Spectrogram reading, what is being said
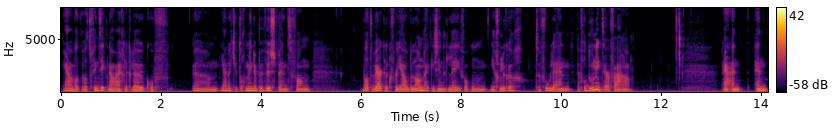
ja, wat, wat vind ik nou eigenlijk leuk? Of um, ja, dat je toch minder bewust bent van wat werkelijk voor jou belangrijk is in het leven om je gelukkig te voelen en voldoening te ervaren. Ja, en, en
